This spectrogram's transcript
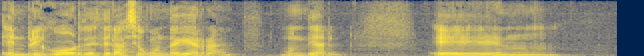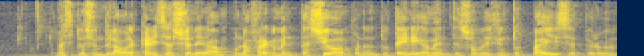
en rigor desde la Segunda Guerra, mundial. La situación de la balcanización era una fragmentación, por lo tanto técnicamente son distintos países, pero,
